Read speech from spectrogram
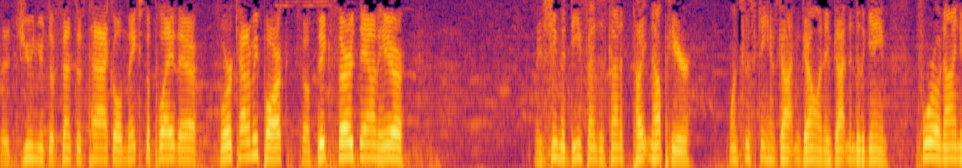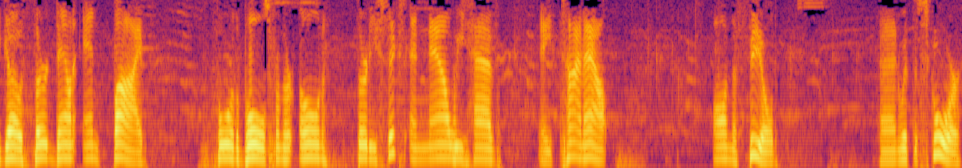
the junior defensive tackle, makes the play there for Academy Park. So a big third down here. We've seen the defense defenses kind of tighten up here. Once this game's gotten going, they've gotten into the game. 4.09 to go, third down and five for the Bulls from their own 36. And now we have a timeout on the field. And with the score,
